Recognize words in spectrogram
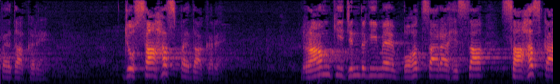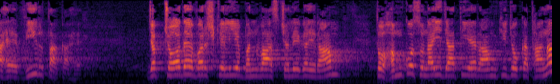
पैदा करें, जो साहस पैदा करें। राम की ज़िंदगी में बहुत सारा हिस्सा साहस का है, वीरता का है। जब चौदह वर्ष के लिए वनवास चले गए राम तो हमको सुनाई जाती है राम की जो कथा ना,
